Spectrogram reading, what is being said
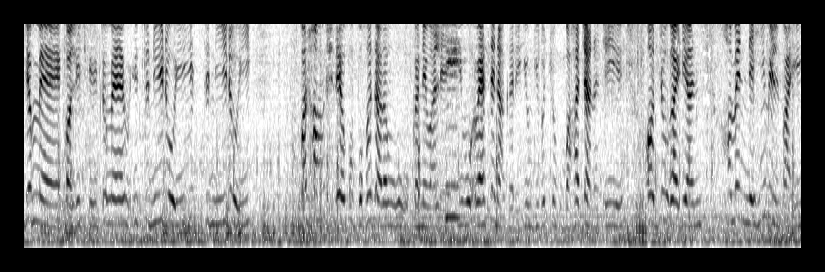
जब मैं कॉलेज गई तो मैं इतनी रोई इतनी रोई, पर हम श्रेया को बहुत ज़्यादा वो करने वाले हैं कि वो वैसे ना करे क्योंकि बच्चों को बाहर जाना चाहिए और जो गाइडेंस हमें नहीं मिल पाई,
